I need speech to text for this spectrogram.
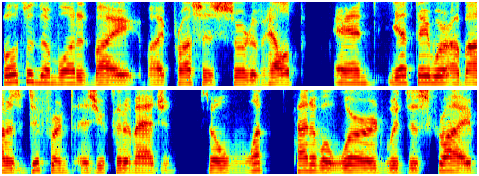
Both of them wanted my, my process sort of help, and yet they were about as different as you could imagine. So, what kind of a word would describe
